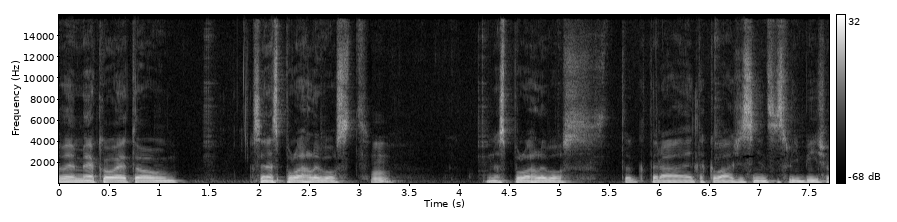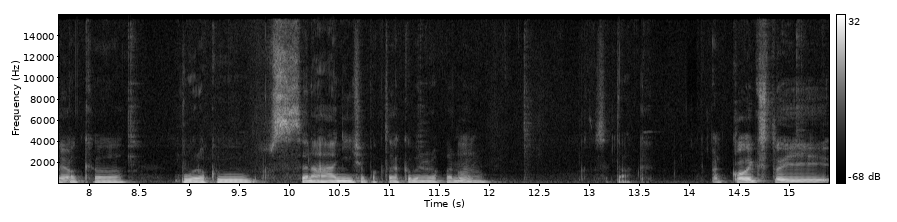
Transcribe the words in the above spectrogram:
nevím, jako je to asi nespolehlivost. Hm. Nespolehlivost, to, která je taková, že si něco slíbíš a Jo. pak uh, půl roku se naháníš a pak to jakoby nedopadne. Hmm. No. To se tak. A kolik stojí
